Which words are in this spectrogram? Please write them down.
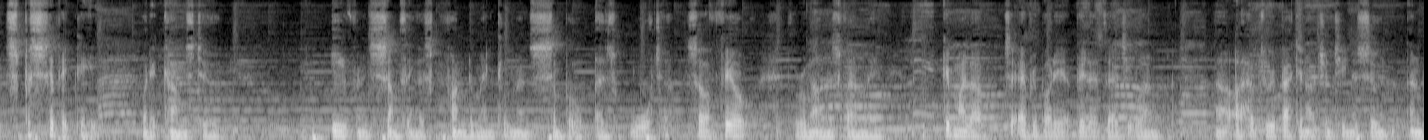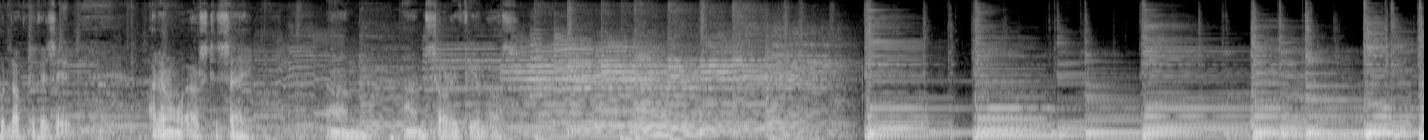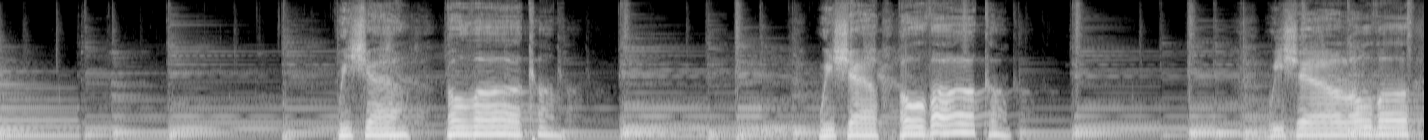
specifically when it comes to even something as fundamental and simple as water. So I feel for Ramona's family. Give my love to everybody at Villa 31. Uh, I hope to be back in Argentina soon and would love to visit. I don't know what else to say. Um, I'm sorry for your loss. We shall overcome. We shall overcome. We shall overcome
